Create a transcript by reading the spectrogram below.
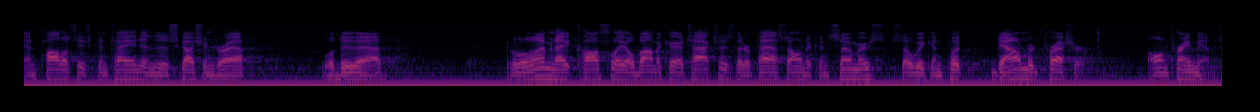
and policies contained in the discussion draft will do that. It will eliminate costly Obamacare taxes that are passed on to consumers so we can put downward pressure on premiums.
